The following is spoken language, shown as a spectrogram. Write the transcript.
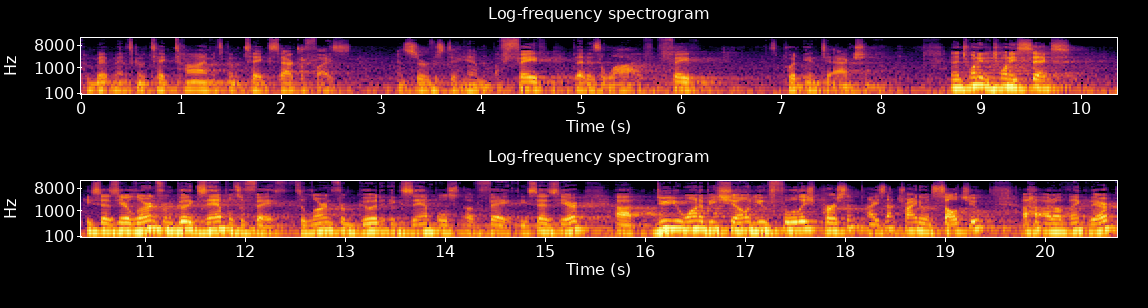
commitment. It's going to take time. It's going to take sacrifice and service to Him. A faith that is alive, faith that's put into action. And then 20 to 26 He says here, learn from good examples of faith. To learn from good examples of faith. He says here, uh, do you want to be shown, you foolish person? Uh, he's not trying to insult you, uh, I don't think, there.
